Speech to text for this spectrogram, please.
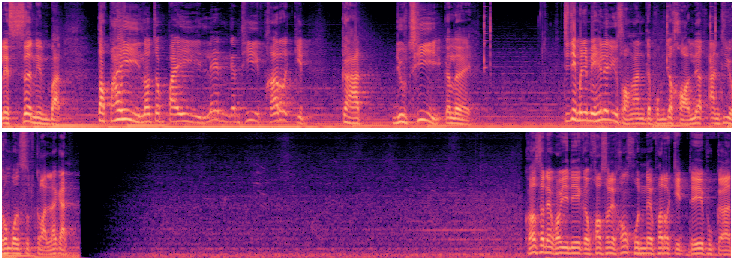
Lesson in b u t ต่อไปเราจะไปเล่นกันที่ภารกิจการดดิวตี้กันเลย จริงๆมันจะมีให้เลือกอยู่ 2 อัน แต่ผมจะขอเลือกอันที่อยู่ข้างบนสุดก่อนแล้วกัน ขอแสดงความยินดีกับความสำเร็จของคุณในภารกิจนี้ผู้การ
